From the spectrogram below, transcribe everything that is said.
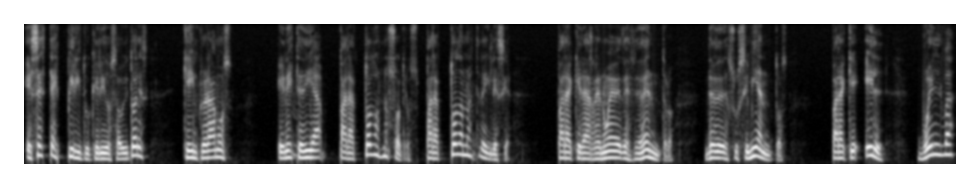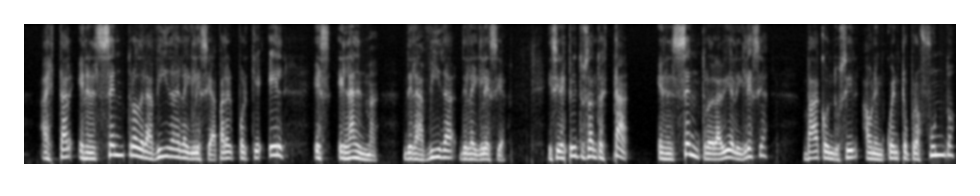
Es este espíritu, queridos auditores, que imploramos en este día para todos nosotros, para toda nuestra iglesia, para que la renueve desde dentro, desde sus cimientos, para que Él vuelva a estar en el centro de la vida de la iglesia, para, porque Él es el alma, de la vida de la iglesia. Y si el Espíritu Santo está en el centro de la vida de la iglesia, va a conducir a un encuentro profundo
